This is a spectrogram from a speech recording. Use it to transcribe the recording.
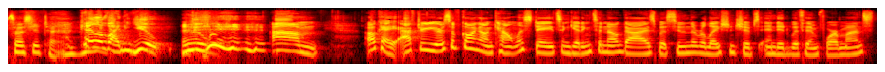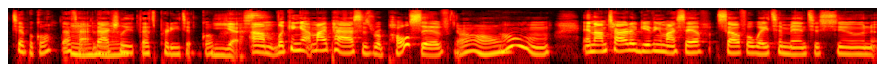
So it's your turn. Kayla's like you. Do it. um. Okay, after years of going on countless dates and getting to know guys, but soon the relationships ended within four months. Typical. That's Mhm. actually that's pretty typical. yes. Um, looking at my past is repulsive. oh. Oh, and I'm tired of giving myself self away to men too soon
